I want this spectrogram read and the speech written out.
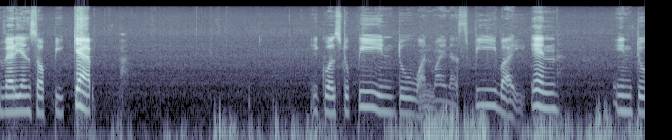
variance of p cap equals to p into 1 minus p by n into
